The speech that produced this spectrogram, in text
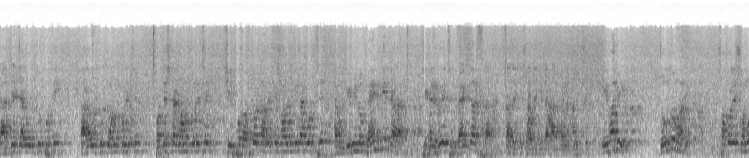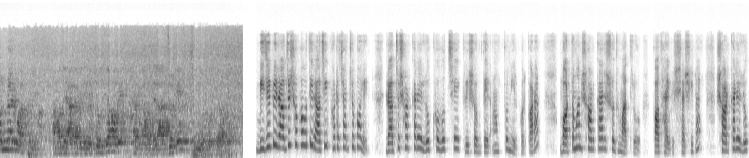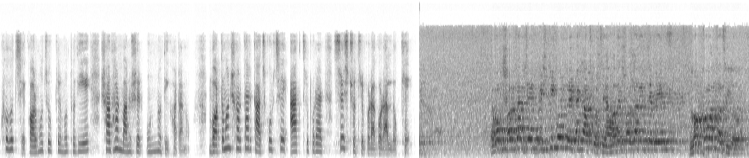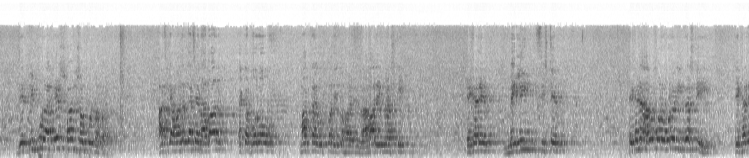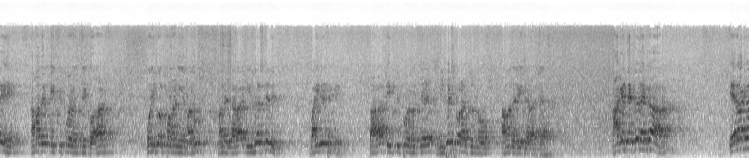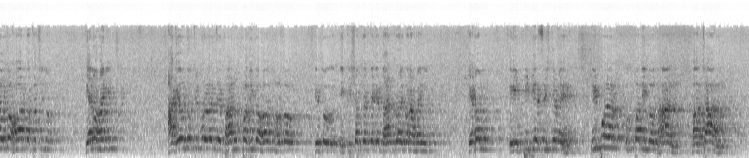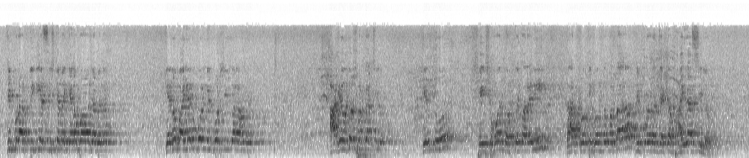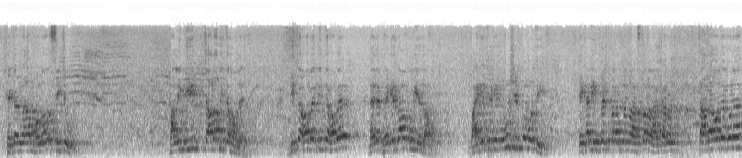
রাজ্যের যারা উদ্যোগপতি, তারা উদ্যোগ গ্রহণ করেছেন, প্রচেষ্টা গ্রহণ করেছেন। শিল্প দপ্তর তাদেরকে সহযোগিতা করছে এবং বিভিন্ন ব্যাংকের যারা সেখানে রয়েছেন, ব্যাংকার্সরা তাদেরকে সহযোগিতা হাত বাড়িয়ে দিয়েছে। এভাবেই যৌথভাবে সকলের সমন্বয়ের মাধ্যমে আমাদের আগামী দিনে চলতে হবে এবং আমাদের রাজ্যকে সুন্দর করতে হবে। বিজেপির রাজ্য সভাপতি রাজীব ভট্টাচার্য বলেন, রাজ্য সরকারের লক্ষ্য হচ্ছে কৃষকদের আত্মনির্ভর করা। বর্তমান সরকার শুধুমাত্র কথায় বিশ্বাসী নয়, সরকারের লক্ষ্য হচ্ছে কর্মযজ্ঞের মধ্য দিয়ে সাধারণ মানুষের উন্নতি ঘটানো। বর্তমান সরকার কাজ করছে এক ত্রিপুরার শ্রেষ্ঠ ত্রিপুরা গড়ার লক্ষ্যে। এবং সরকার যে দৃষ্টিকোণ রেখে কাজ করছে, আমাদের সরকারের যে মেন লক্ষ্যমাত্রা ছিল যে ত্রিপুরাকে স্বয়ং সম্পূর্ণ করা। আজকে আমাদের কাছে রাবার একটা বড় মাত্রায় উৎপাদিত হয়, রাবার ইন্ডাস্ট্রি। এখানে মেইলিং সিস্টেম। এখানে আরও বড় বড় ইন্ডাস্ট্রি। এখানে আমাদের এই ত্রিপুরা রাজ্যে গড়ার পরিকল্পনা নিয়ে মানুষ মানে যারা ইন্ডাস্ট্রিয়ালিস্ট বাইরে থেকে, তারা এই ত্রিপুরা রাজ্যে নিবেশ করার জন্য আমাদের এই যে রাজ্যে আসে আগে দেখবেন একটা, এর আগেও তো হওয়ার কথা ছিল। কেন হয়নি? আগেও তো ত্রিপুরা রাজ্যে ধান উৎপাদিত হতো, কিন্তু এই কৃষকদের থেকে ধান ক্রয় করা হয়নি। কেন এই পিডিএস সিস্টেমে ত্রিপুরার উৎপাদিত ধান বা চাল ত্রিপুরার পিডিএস সিস্টেমে কেন পাওয়া যাবে না? কেন বাইরের উপর নির্ভরশীল করা হবে? আগেও তো সরকার ছিল, কিন্তু সেই সময় করতে পারেনি। তার প্রতিবন্ধকতা ত্রিপুরা রাজ্যে একটা ভাইরাস ছিল। সেটার নাম হলো সিটু খালি কি? চাঁদা দিতে হবে। দিতে হবে দিতে হবে নাহলে ভেঙে দাও গুড়িয়ে দাও। বাইরে থেকে কোনো শিল্পপতি এখানে ইনভেস্ট করার জন্য আসতো না, কারণ চাঁদাও দেবো না,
